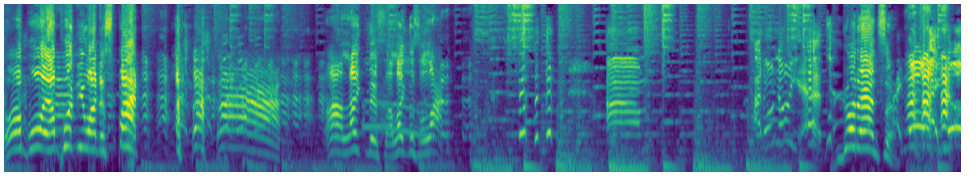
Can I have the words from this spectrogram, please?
Oh boy, I'm putting you on the spot. I like this. I like this a lot. Good answer. I know I know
